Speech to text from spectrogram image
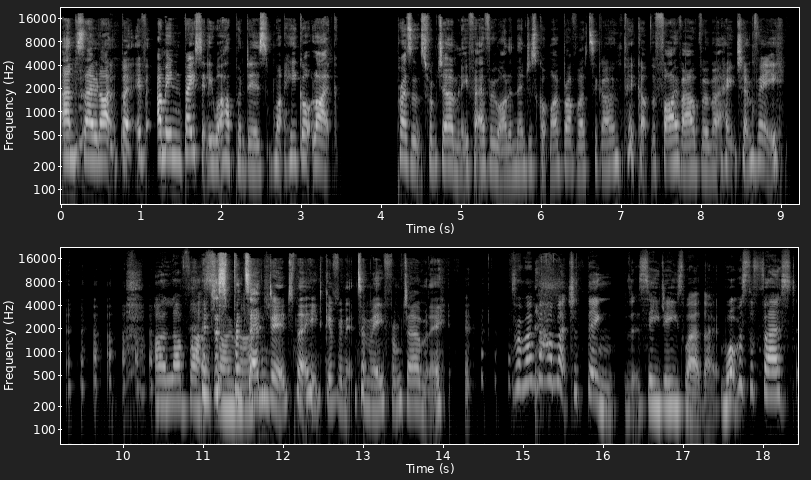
and so like, but if I mean, basically, what happened is my, he got like presents from Germany for everyone, and then just got my brother to go and pick up the five album at HMV, I love that. and just so much. pretended that he'd given it to me from Germany. Remember how much a thing that CDs were though? What was the first?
